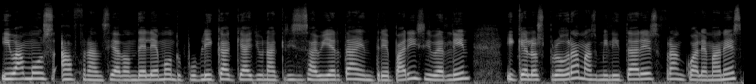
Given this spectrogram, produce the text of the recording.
Y vamos a Francia, donde Le Monde publica que hay una crisis abierta entre París y Berlín y que los programas militares franco-alemanes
